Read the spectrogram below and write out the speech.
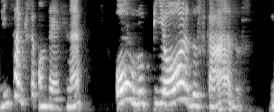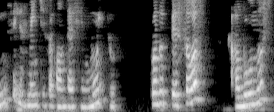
A gente sabe que isso acontece, né? Ou, no pior dos casos, infelizmente isso acontece muito, quando pessoas, alunos,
